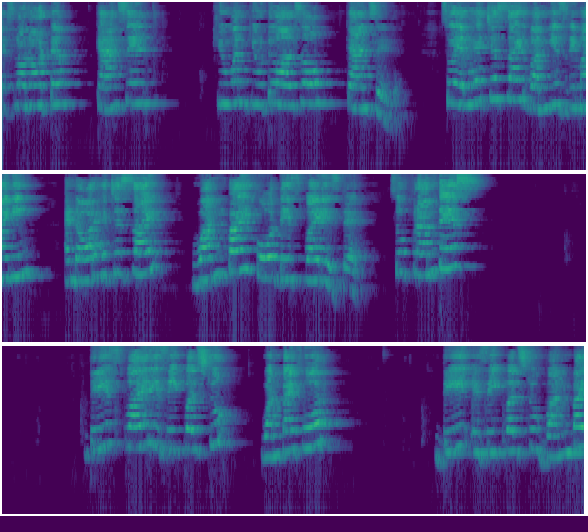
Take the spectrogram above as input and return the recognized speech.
epsilon naught uh, cancelled. q1 q2 also cancelled. So LHS side 1 is remaining and RHS side 1 by 4 d square is there. So from this d square is equals to 1 by 4. d is equals to 1 by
